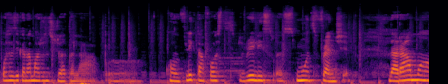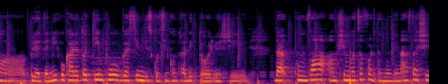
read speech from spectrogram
pot să zic că n-am ajuns niciodată la uh, conflict, a fost really s- smooth friendship. Dar am uh, prietenii cu care tot timpul găsim discuții în contradictoriu și dar cumva am și învățat foarte mult din asta și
